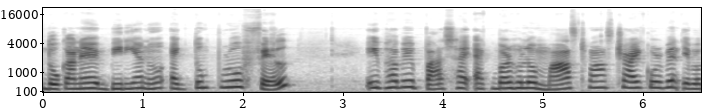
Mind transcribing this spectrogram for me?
দোকানে বিরিয়ানিও একদম পুরো ফেল। এইভাবে বাসায় একবার হলো মাস্ট মাস্ট ট্রাই করবেন এবং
